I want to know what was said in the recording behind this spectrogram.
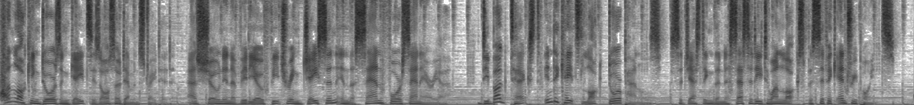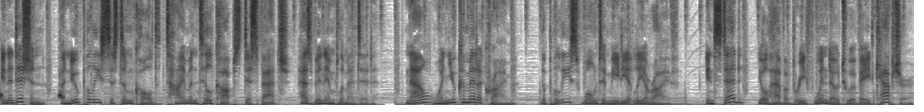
Unlocking doors and gates is also demonstrated, as shown in a video featuring Jason in the San Forsan area. Debug text indicates locked door panels, suggesting the necessity to unlock specific entry points. In addition, a new police system called Time Until Cops Dispatch has been implemented. Now, when you commit a crime, the police won't immediately arrive. Instead, you'll have a brief window to evade capture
